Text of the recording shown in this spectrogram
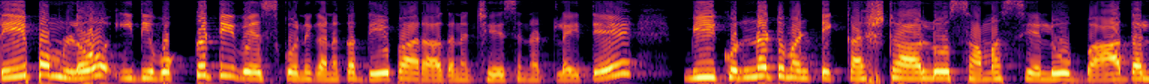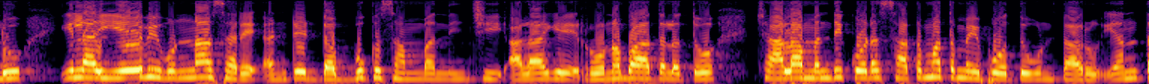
దీపంలో ఇది ఒక్కటి వేసుకొని గనక దీపారాధన చేసినట్లయితే మీకున్నటువంటి కష్టాలు సమస్యలు బాధలు ఇలా ఏవి ఉన్నా సరే అంటే డబ్బుకు సంబంధించి అలాగే రుణ బాధలతో చాలామంది కూడా సతమతమైపోతూ ఉంటారు. ఎంత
